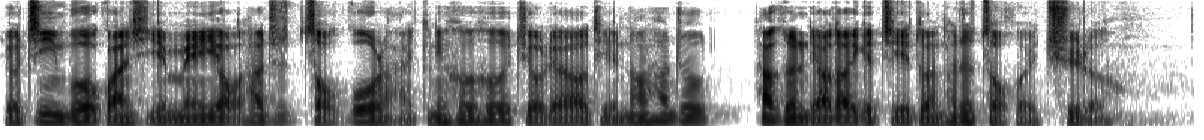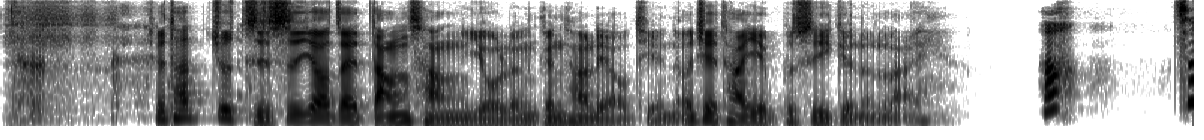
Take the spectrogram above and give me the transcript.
有进一步的关系，也没有，他就走过来跟你喝喝酒聊聊天，然后他就他可能聊到一个阶段，他就走回去了，就他就只是要在当场有人跟他聊天，而且他也不是一个人来。啊，这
